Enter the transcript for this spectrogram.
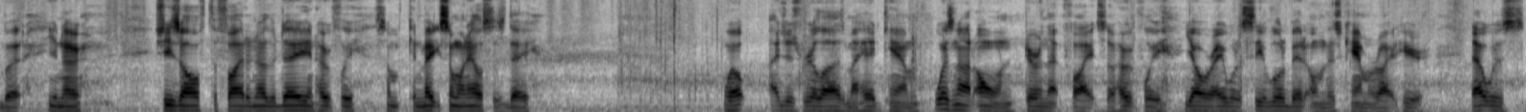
But, you know, she's off to fight another day and hopefully some can make someone else's day. Well, I just realized my head cam was not on during that fight, so hopefully y'all were able to see a little bit on this camera right here. That was,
